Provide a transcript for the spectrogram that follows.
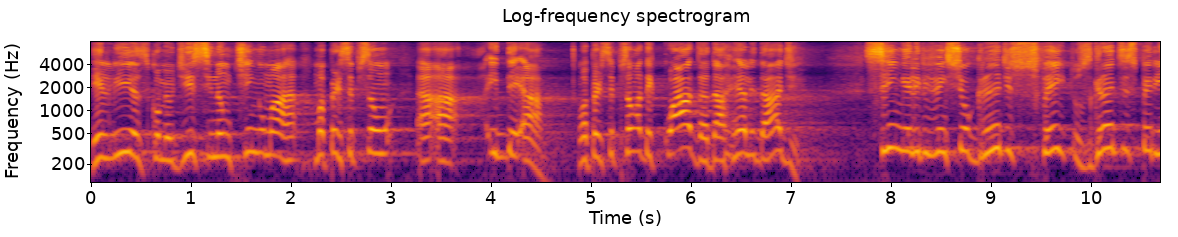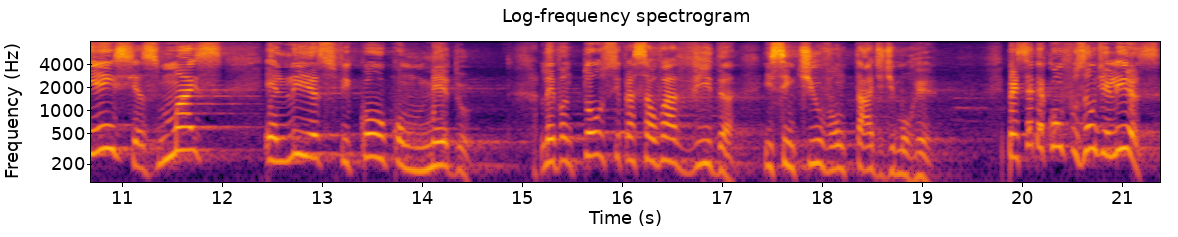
Elias, como eu disse, não tinha uma, uma percepção a, a, uma percepção adequada da realidade. Sim, ele vivenciou grandes feitos, grandes experiências, mas Elias ficou com medo. Levantou-se para salvar a vida e sentiu vontade de morrer. Percebe a confusão de Elias?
